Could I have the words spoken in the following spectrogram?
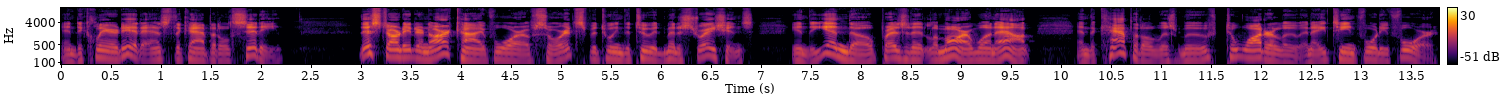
and declared it as the capital city. This started an archive war of sorts between the two administrations. In the end, though, President Lamar won out, and the capital was moved to Waterloo in 1844.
